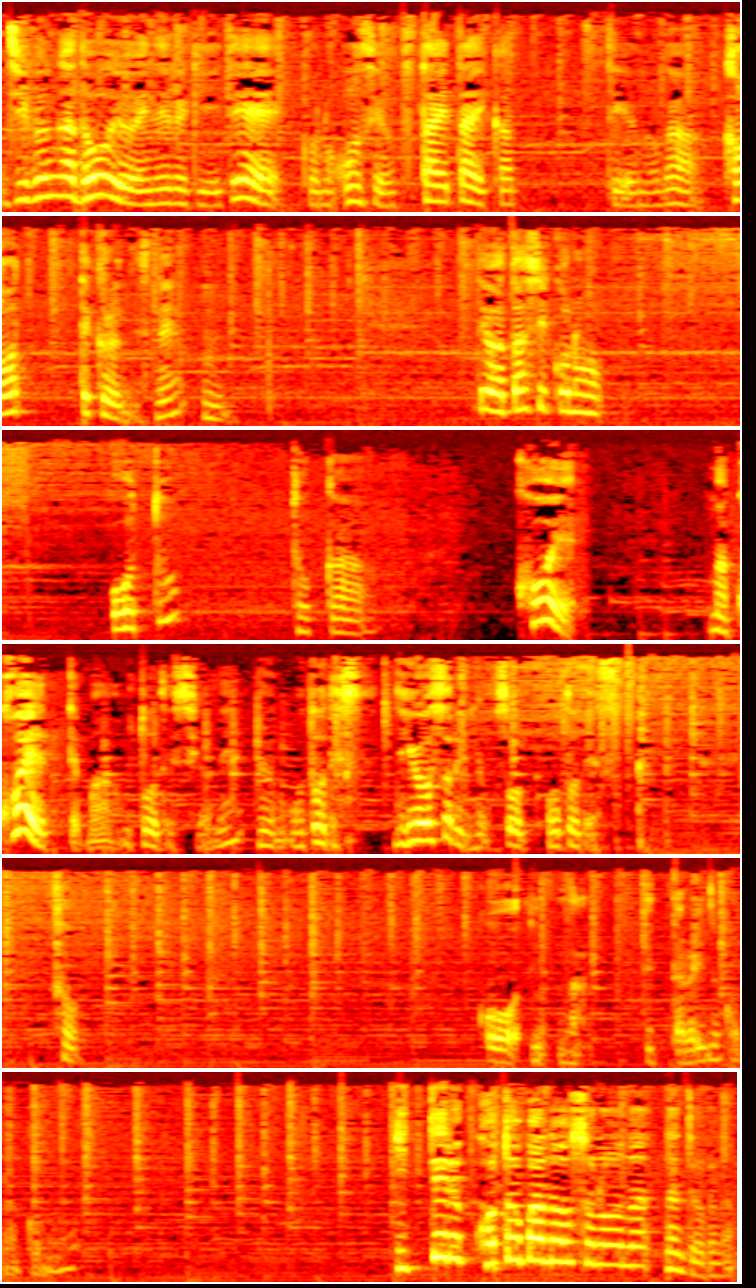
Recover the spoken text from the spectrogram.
自分がどういうエネルギーでこの音声を伝えたいかっていうのが変わってくるんですね。うん、で私この音とか声。まあ、声ってまあ音ですよね。うん、音です。要するに音です。そう。こう、な、言ったらいいのかな、この。言ってる言葉のその、ななんていうのかな。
